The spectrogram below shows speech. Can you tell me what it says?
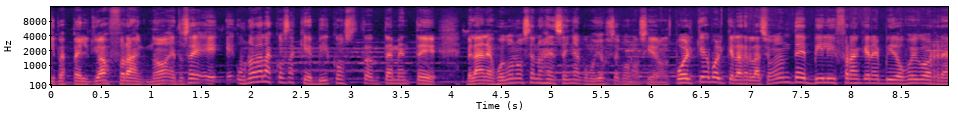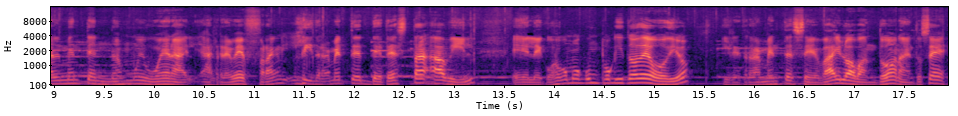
Y pues perdió a Frank, ¿no? Entonces, eh, eh, una de las cosas que Bill constantemente, ¿verdad? En el juego no se nos enseña cómo ellos se conocieron. ¿Por qué? Porque la relación de Bill y Frank en el videojuego realmente no es muy buena. Al revés, Frank literalmente detesta a Bill, eh, le coge como un poquito de odio y literalmente se va y lo abandona. Entonces,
